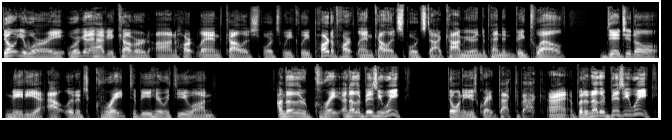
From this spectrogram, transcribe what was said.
don't you worry. We're going to have you covered on Heartland College Sports Weekly, part of heartlandcollegesports.com, your independent Big 12 digital media outlet. It's great to be here with you on another great, another busy week. Don't want to use great back to back, all right? But another busy week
